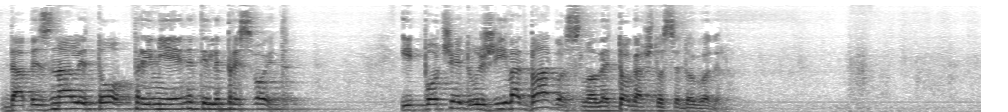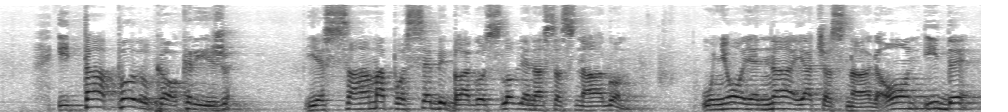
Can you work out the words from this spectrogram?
Da bi znali to primijeniti ili presvojiti I početi uživati blagoslove toga što se dogodilo. I ta poruka o križu Je sama po sebi blagoslovljena sa snagom. U njoj je najjača snaga. On ide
